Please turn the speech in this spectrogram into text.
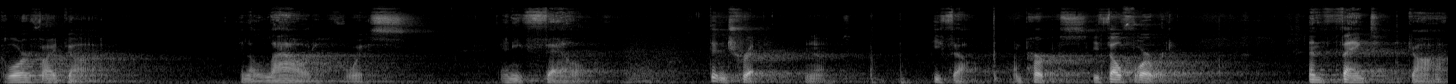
glorified God in a loud voice, and he fell. Didn't trip, you know. He fell on purpose. He fell forward and thanked God.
